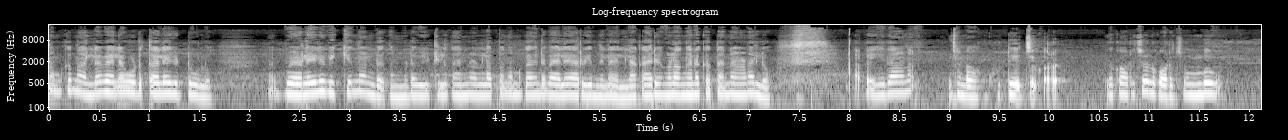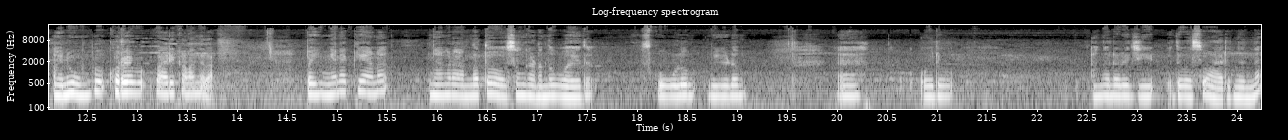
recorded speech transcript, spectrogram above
നമുക്ക് നല്ല വില കൊടുത്താലേ കിട്ടുള്ളൂ. വെളിയിൽ വിൽക്കുന്നുണ്ട് നമ്മുടെ വീട്ടിൽ തന്നെ ഉള്ളപ്പോൾ നമുക്ക് അതിന്റെ വില അറിയുന്നില്ല. എല്ലാ കാര്യങ്ങളും അങ്ങനെയൊക്കെ തന്നെ ആണല്ലോ അപ്പോൾ ഇതാണ് കണ്ടോ കൂട്ടി വെച്ച് കുറേ. ഇത് കുറച്ചേ ഉള്ളൂ. കുറച്ച് മുമ്പ് അതിന് മുമ്പ് കുറേ വാരി കളഞ്ഞതാണ് അപ്പം ഇങ്ങനെയൊക്കെയാണ് ഞങ്ങളുടെ അന്നത്തെ ദിവസം കടന്നു പോയത് സ്കൂളും വീടും ഒരു അങ്ങനെ ഒരു ജീ ദിവസമായിരുന്നു ഇന്ന്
